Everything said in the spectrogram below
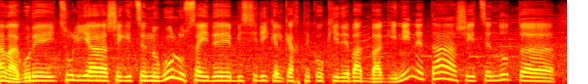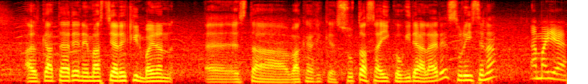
Hala, gure itzulia segitzen dugu, luzaide bizirik elkarteko kide bat baginin, eta segitzen dut uh, alkatearen emaztiarekin, baina eh, ez da bakarrik zuta zaiko gira ala ere, zure izena? Amaia,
